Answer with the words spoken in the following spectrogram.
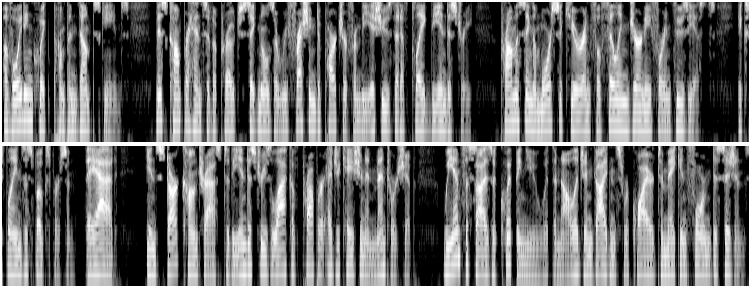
Avoiding quick pump and dump schemes, this comprehensive approach signals a refreshing departure from the issues that have plagued the industry, promising a more secure and fulfilling journey for enthusiasts, explains a spokesperson. They add, in stark contrast to the industry's lack of proper education and mentorship, we emphasize equipping you with the knowledge and guidance required to make informed decisions.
